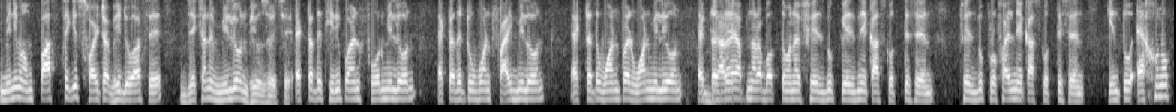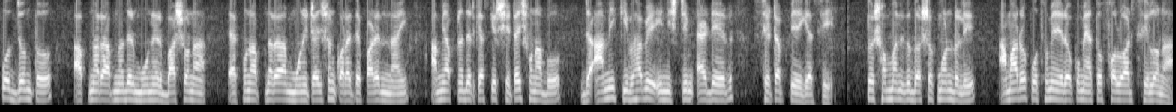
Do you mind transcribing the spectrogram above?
Minimum পাঁচ থেকে ছয়টা ভিডিও আছে যেখানে মিলিয়ন ভিউজ হয়েছে। একটাতে থ্রি পয়েন্ট ফোর মিলিয়ন একটাতে টু পয়েন্ট ফাইভ মিলিয়ন একটাতে ওয়ান পয়েন্ট ওয়ান মিলিয়ন যারাই আপনারা বর্তমানে ফেসবুক পেজ নিয়ে কাজ করতেছেন ফেসবুক প্রোফাইল নিয়ে কাজ করতেছেন, কিন্তু এখনও পর্যন্ত আপনারা আপনাদের মনের বাসনা এখন আপনারা মনিটাইজেশন করাতে পারেন নাই। আমি আপনাদেরকে আজকে সেটাই শোনাবো যে আমি কীভাবে ইনস্টিম অ্যাডের সেট পেয়ে গেছি। তো সম্মানিত দর্শক মণ্ডলী আমারও প্রথমে এরকম এত ফলোয়ার ছিল না,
